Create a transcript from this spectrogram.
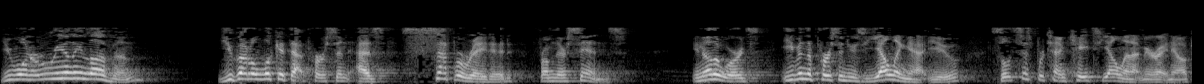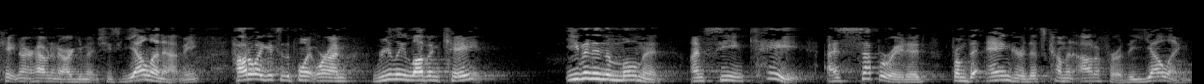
you want to really love them, you got to look at that person as separated from their sins. In other words, even the person who's yelling at you, so let's just pretend Kate's yelling at me right now. Kate and I are having an argument. She's yelling at me. How do I get to the point where I'm really loving Kate? Even in the moment, I'm seeing Kate as separated from the anger that's coming out of her, the yelling.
